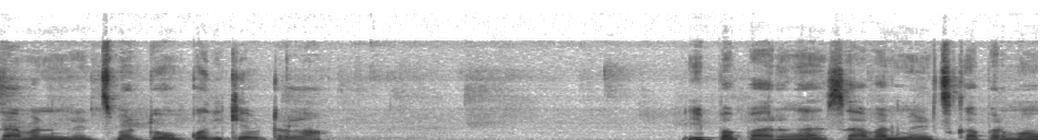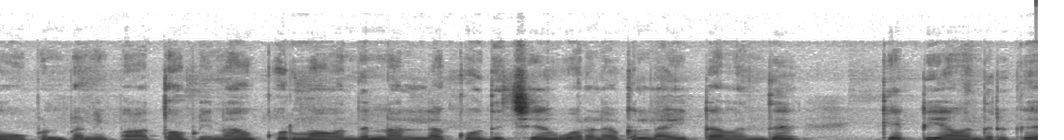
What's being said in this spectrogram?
செவன் மினிட்ஸ் மட்டும் கொதிக்க விட்டுறலாம். இப்போ பாருங்கள் செவன் மினிட்ஸ்க்கு அப்புறமா ஓப்பன் பண்ணி பார்த்தோம் அப்படின்னா குருமா வந்து நல்லா கொதித்து ஓரளவுக்கு லைட்டாக வந்து கெட்டியாக வந்திருக்கு.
